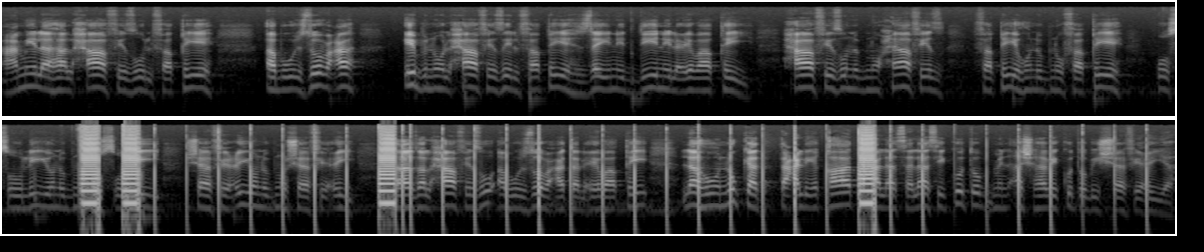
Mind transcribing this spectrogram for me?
عملها الحافظ الفقيه أبو زرعة ابن الحافظ الفقيه زين الدين العراقي. حافظ ابن حافظ فقيه ابن فقيه أصولي ابن أصولي. شافعي ابن شافعي. هذا الحافظ أبو زرعة العراقي. له نكت تعليقات على ثلاث كتب من أشهر كتب الشافعية.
